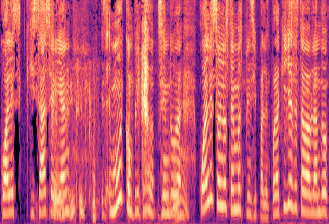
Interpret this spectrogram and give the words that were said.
cuáles quizás serían... muy complicado, sin duda. ¿Cuáles son los temas principales? Por aquí ya se estaba hablando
